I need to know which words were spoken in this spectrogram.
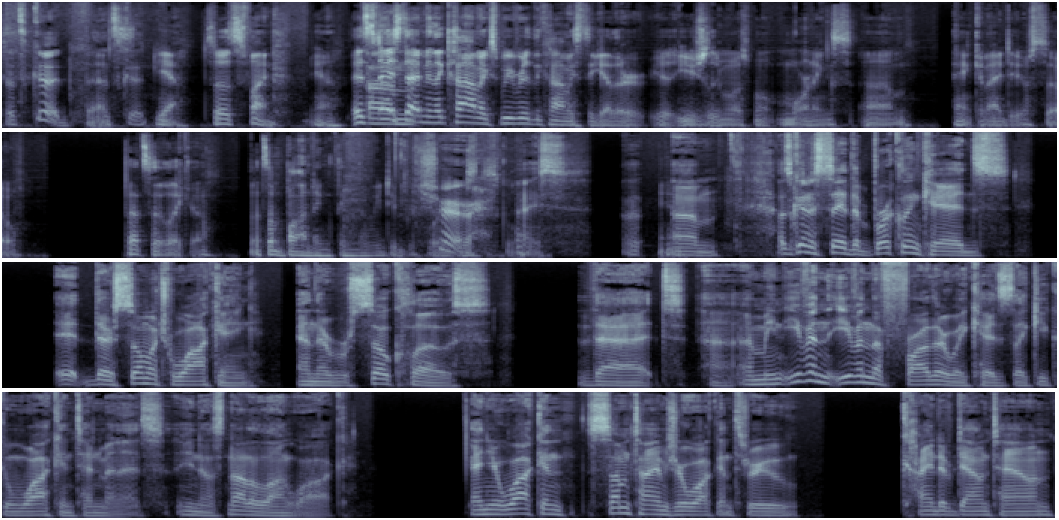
that's good that's, that's good Yeah, so it's fine. Yeah, it's nice. Um, That, I mean, the comics we read the comics together usually most mornings. Um, Hank and I do. So that's a, like a that's a bonding thing that we do before. Sure. school. Nice. Uh, Yeah. Um, I was going to say the Brooklyn kids, it, there's so much walking and they're so close that, uh, I mean, even, even the farther away kids, like you can walk in 10 minutes, you know, it's not a long walk and you're walking, sometimes you're walking through kind of downtown,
